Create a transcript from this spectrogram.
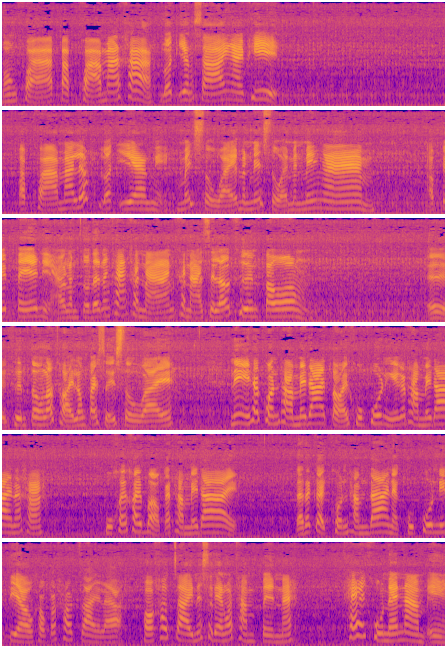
มองขวา ปรับขวามาค่ะ รถเอียงซ้ายไงพี่ ปรับขวามาแล้วรถเอียงนี่ไม่สวยมันไม่สวยมันไม่งาม เอาเป๊ะๆเนี่ยเอาลำตัวด้านข้างขนานขนานเสร็จแล้วคืนตรงเออคืนตรงแล้วถอยลงไปสวยๆนี่ถ้าคนทำไม่ได้ต่อให้ครูพูดอย่างนี้ก็ทำไม่ได้นะคะครูค่อย ๆ บอกก็ทำไม่ได้ แต่ถ้าเกิดคนทำได้เนี่ยครูพูดนิดเดียวเขาก็เข้าใจแล้ว พอเข้าใจนี่แสดงว่าทำเป็นนะแค่ครูแนะนำเอง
